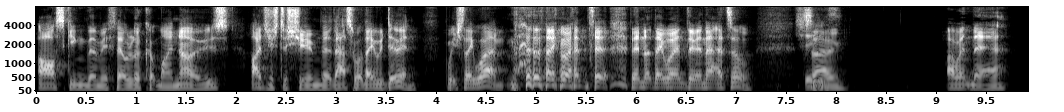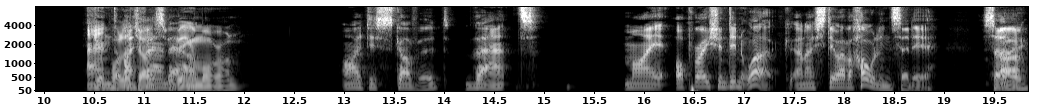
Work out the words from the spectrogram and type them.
asking them if they'll look at my nose, I just assumed that that's what they were doing, which they weren't. they weren't. They're not. They weren't doing that at all. So I went there, You and I apologise for being a moron. I discovered that my operation didn't work, and I still have a hole in said ear. So Ah.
